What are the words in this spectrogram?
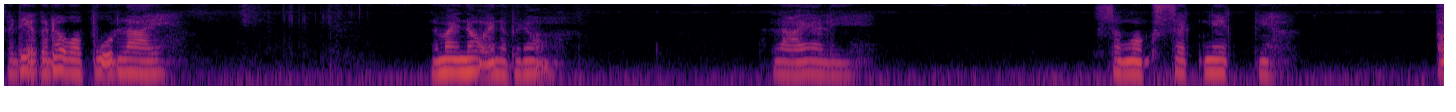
กระเดียกกระดอกว่าปูดลายน้ำไม้น้อยนะพี่น้องลายอะไรสงอกแสกเงกเนี่ยเอา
